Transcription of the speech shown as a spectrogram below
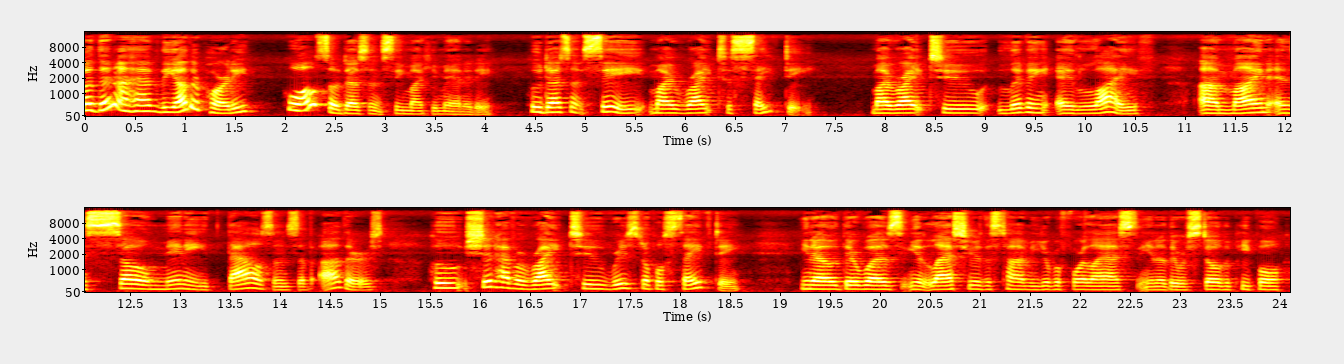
But then I have the other party who also doesn't see my humanity, who doesn't see my right to safety my right to living a life um, mine and so many thousands of others who should have a right to reasonable safety. You know, there was you know, last year, this time, a year before last, you know, there were still the people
